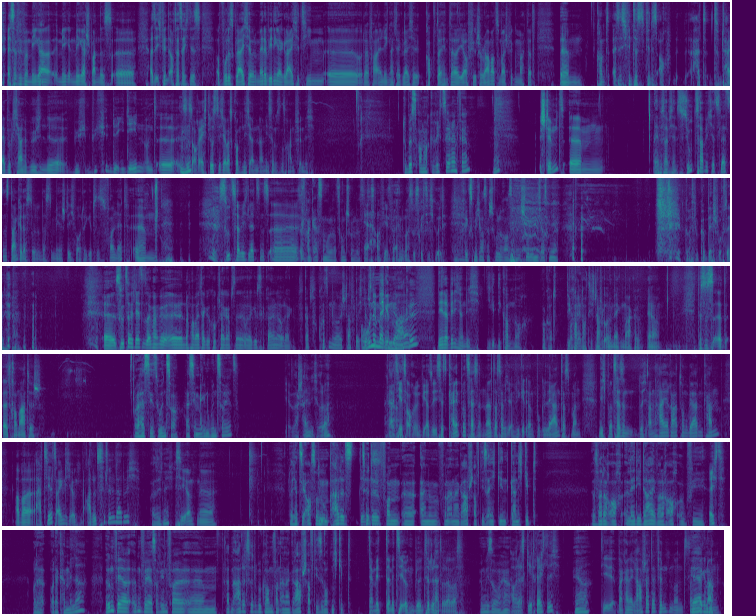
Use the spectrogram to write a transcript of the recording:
Es ist auf jeden Fall mega, mega, ein mega spannendes. Äh, also ich finde auch tatsächlich, das, obwohl das gleiche oder mehr oder weniger gleiche Team äh, oder vor allen Dingen halt der gleiche Kopf dahinter ja auch Futurama zum Beispiel gemacht hat, ähm, kommt, also ich finde das, finde es auch, hat zum Teil wirklich hanebüchende, büch, büchende Ideen und äh, es Mhm. ist auch echt lustig, aber es kommt nicht an, an die Simpsons ran, finde ich. Du bist auch noch Gerichtsserien-Fan? Stimmt. Ähm, ja, was habe ich denn? Suits habe ich jetzt letztens. Danke, dass du, dass du mir Stichworte gibst. Das ist voll nett. Ähm, Suits habe ich letztens. Äh, Also Frank Elstner Moderationsschule. ist. ja, auf jeden Fall. Du machst es richtig gut. Du kriegst mich aus der Schule raus, aber die Schule nicht aus mir. Gott, wo kommt der Spruch denn her? äh, Suits habe ich letztens irgendwann ge- äh, nochmal weitergeguckt. Da gab es oder gibt es keine oder gab es vor kurzem eine neue Staffel? Glaub, Ohne Meghan Markle? Ne? Nee, da bin ich noch nicht. Die, die kommt noch. Oh Gott. Die Okay. kommt noch, die Staffel ohne Meghan Markle. Ja. Das ist äh, äh, traumatisch. Oder heißt sie jetzt Windsor? Heißt sie Megan Windsor jetzt? Ja, wahrscheinlich, oder? Ja, ist jetzt auch irgendwie, also ist jetzt keine Prinzessin, ne? Das habe ich irgendwie ge irgendwo gelernt, dass man nicht Prinzessin durch Anheiratung werden kann. Aber hat sie jetzt eigentlich irgendeinen Adelstitel dadurch? Weiß ich nicht. Ist sie irgendeine. Vielleicht hat sie auch so einen Adelstitel von, äh, einem, von einer Grafschaft, die es eigentlich ge- gar nicht gibt. Das war doch auch, Lady Di war doch auch irgendwie, Echt? oder, oder Camilla? Irgendwer, irgendwer ist auf jeden Fall, ähm, hat einen Adelstitel bekommen von einer Grafschaft, die es überhaupt nicht gibt. Damit, damit sie irgendeinen blöden Titel hat oder was? Irgendwie so, ja. Aber das geht rechtlich? Ja. Die, man kann eine Grafschaft erfinden und dann Ja, genau. man.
